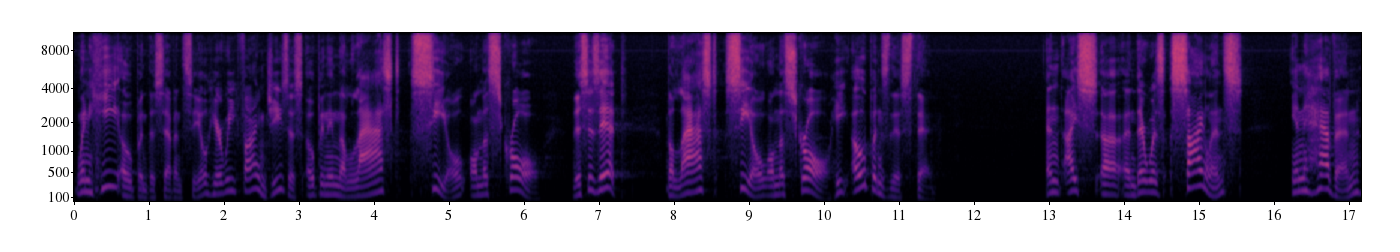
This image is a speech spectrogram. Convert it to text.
when he opened the seventh seal, here we find Jesus opening the last seal on the scroll. This is it, the last seal on the scroll. He opens this thing. And, I, uh, and there was silence in heaven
